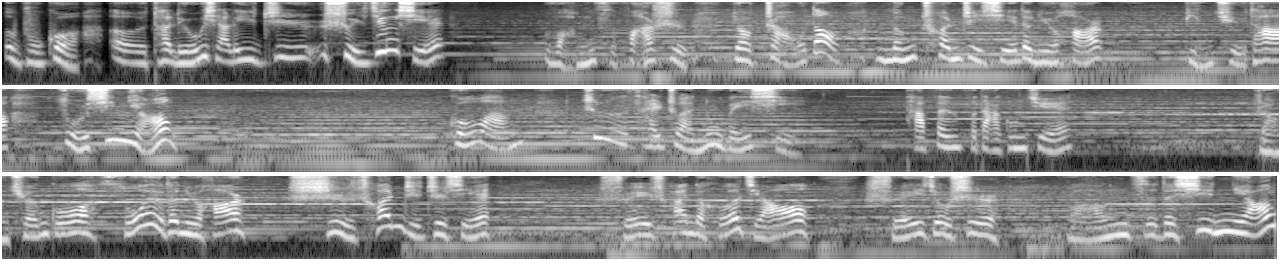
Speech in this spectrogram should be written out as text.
不过，呃，他留下了一只水晶鞋。”王子发誓要找到能穿这鞋的女孩，并娶她做新娘。国王这才转怒为喜，他吩咐大公爵，让全国所有的女孩试穿这只鞋，谁穿的合脚，谁就是王子的新娘。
